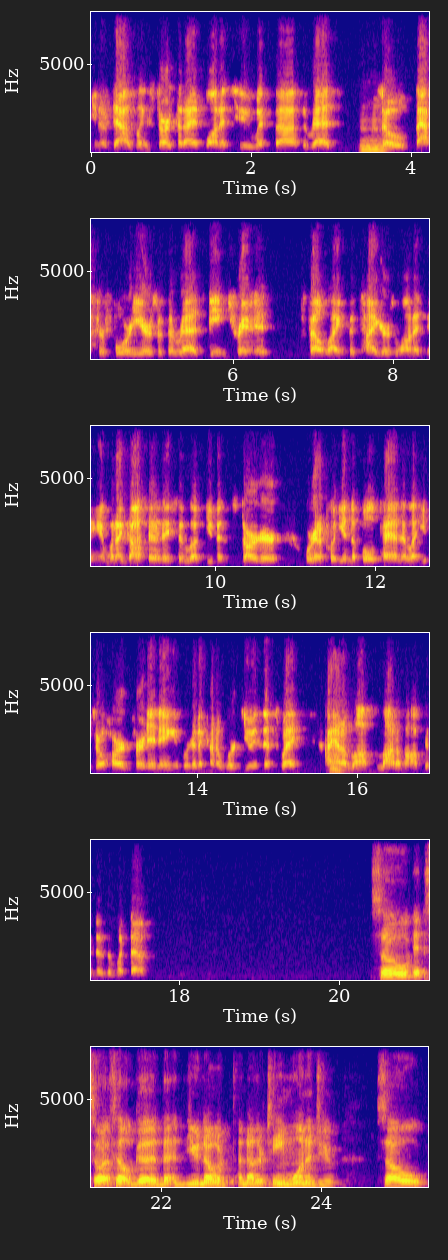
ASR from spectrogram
you know, dazzling start that I had wanted to with uh, the Reds. Mm-hmm. So after four years with the Reds being traded, felt like the Tigers wanted me. And when I got there, they said, look, you've been starter we're going to put you in the bullpen and let you throw hard for an inning, and we're going to kind of work you in this way. I had a lot, lot of optimism with them. So, it, so it felt good that you know another team wanted you. So,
